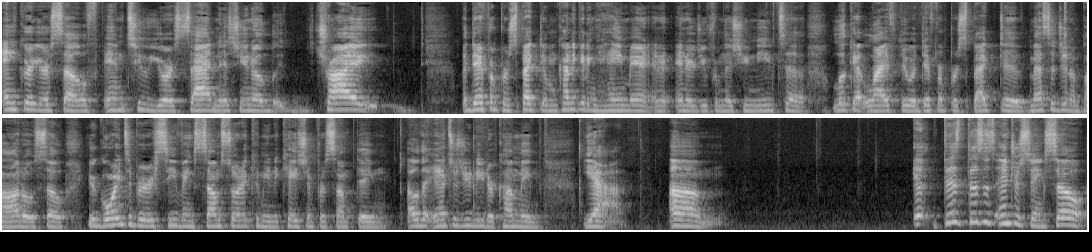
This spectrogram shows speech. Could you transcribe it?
anchor yourself into your sadness. You know, try a different perspective. I'm kind of getting hangman energy from this. You need to look at life through a different perspective. Message in a bottle. So you're going to be receiving some sort of communication for something. Oh, the answers you need are coming. Yeah. Um, it, this this is interesting. So,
